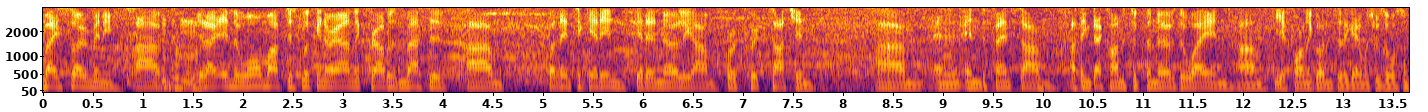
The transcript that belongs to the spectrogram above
Mate, so many. Um, you know, in the warm up, just looking around, the crowd was massive. Um, but then to get in, get in early um, for a quick touch and um, and in defence, um, I think that kind of took the nerves away, and um, yeah, finally got into the game, which was awesome.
